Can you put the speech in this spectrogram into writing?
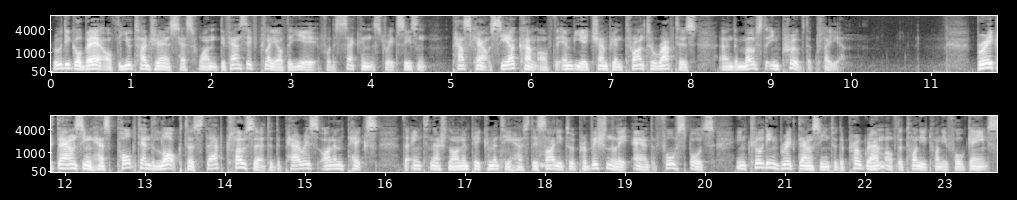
Rudy Gobert of the Utah Jazz has won Defensive Player of the Year for the second straight season. Pascal Siakam of the NBA champion Toronto Raptors earned the Most Improved Player. Breakdancing has popped and locked a step closer to the Paris Olympics. The International Olympic Committee has decided to provisionally add four sports, including breakdancing, to the program of the 2024 Games.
